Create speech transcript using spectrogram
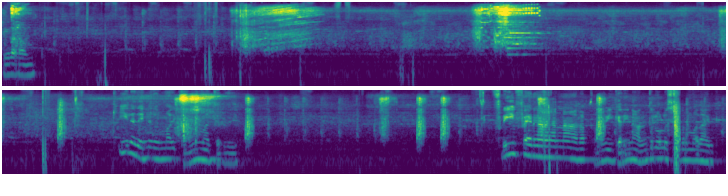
ரீலோட் ஆகும் ஃப்ரீ ஃபயர் காரங்கன்னா அதான் பாவி கரீனா அந்த லோவில் சிரமமாக தான் இருக்குது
